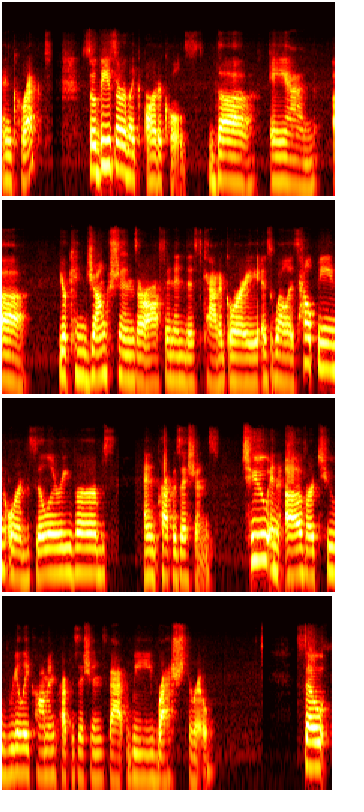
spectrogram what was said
and correct. So these are like articles, the, an, uh. Your conjunctions are often in this category, as well as helping or auxiliary verbs and prepositions. To and of are two really common prepositions that we rush through. So,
